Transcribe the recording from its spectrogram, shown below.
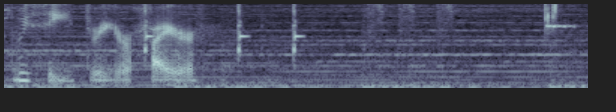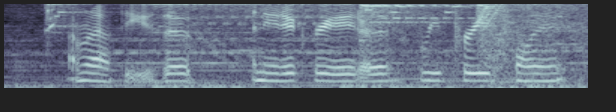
Let me see, three or higher. I'm gonna have to use it. I need to create a reprieve point.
